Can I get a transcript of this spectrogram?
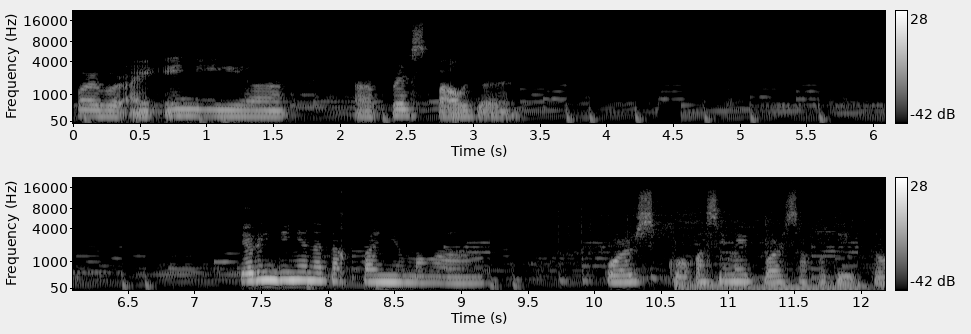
Or, or any uh, uh, press powder. Pero hindi niya natakpan yung mga pores ko. Kasi may pores ako dito.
